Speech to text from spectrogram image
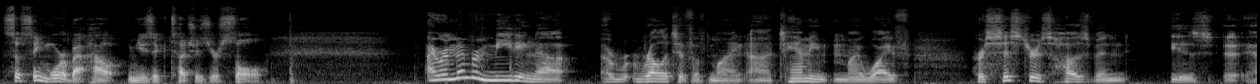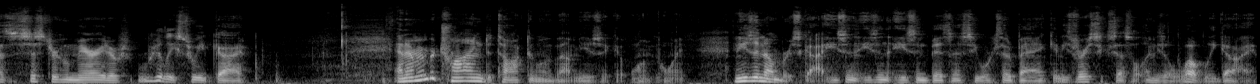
So say more about how music touches your soul. I remember meeting a relative of mine, uh, Tammy, my wife, her sister's husband is uh, has a sister who married a really sweet guy. And I remember trying to talk to him about music at one point. And he's a numbers guy. He's in he's in he's in business. He works at a bank, and he's very successful. And he's a lovely guy.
